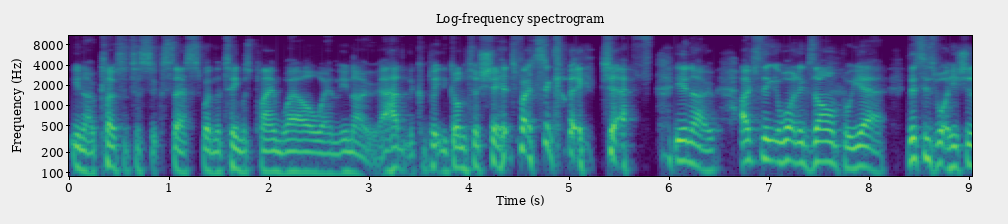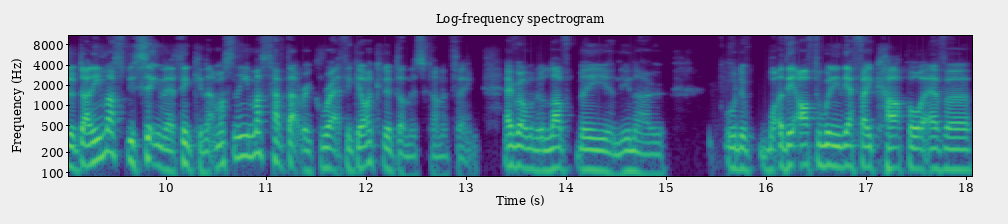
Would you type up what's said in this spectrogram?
you know closer to success when the team was playing well, when you know it hadn't completely gone to shit. Basically, Geoff, you know, I just think one example. Yeah, this is what he should have done. He must be sitting there thinking that, mustn't? He must have that regret, thinking I could have done this kind of thing. Everyone would have loved me, and you know would have what, the, after winning the FA Cup or whatever.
